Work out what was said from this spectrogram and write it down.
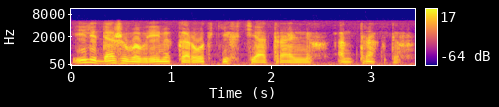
или даже во время коротких театральных антрактов.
